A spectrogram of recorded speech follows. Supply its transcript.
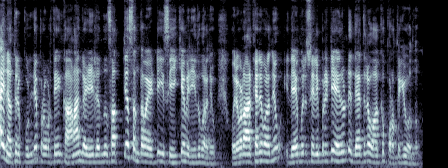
അതിനകത്തൊരു പുണ്യപ്രവൃത്തിയും കാണാൻ കഴിയില്ലെന്ന് സത്യസന്ധമായിട്ട് ഈ സി കെ വരീത് പറഞ്ഞു. ഒരുപാട് ആൾക്കാർ പറഞ്ഞു ഇദ്ദേഹം ഒരു സെലിബ്രിറ്റി ആയതുകൊണ്ട് ഇദ്ദേഹത്തിന്റെ വാക്ക് പുറത്തേക്ക് വന്നു.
